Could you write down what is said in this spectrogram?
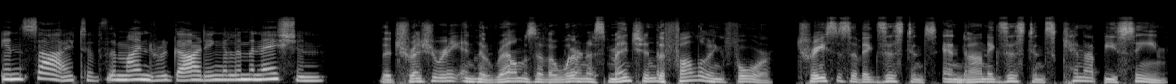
insight of the mind regarding elimination, The treasury and the realms of awareness mention the following four traces of existence and non existence cannot be seen,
